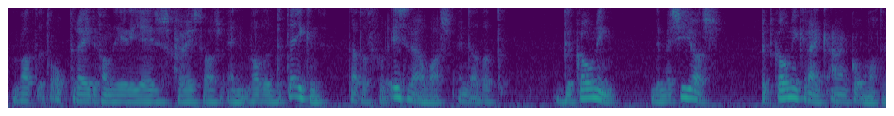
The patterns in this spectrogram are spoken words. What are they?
wat het optreden van de Heer Jezus geweest was en wat het betekende. Dat het voor Israël was en dat het de koning, de Messias, het koninkrijk aankondigde.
